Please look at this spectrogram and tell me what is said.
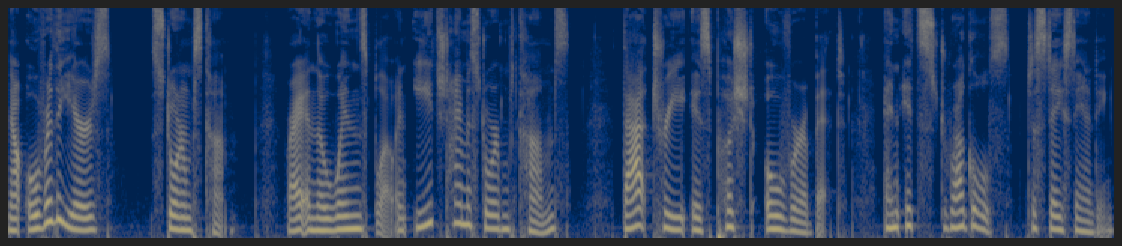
Now, over the years, storms come, right? And the winds blow. And each time a storm comes, that tree is pushed over a bit and it struggles to stay standing.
